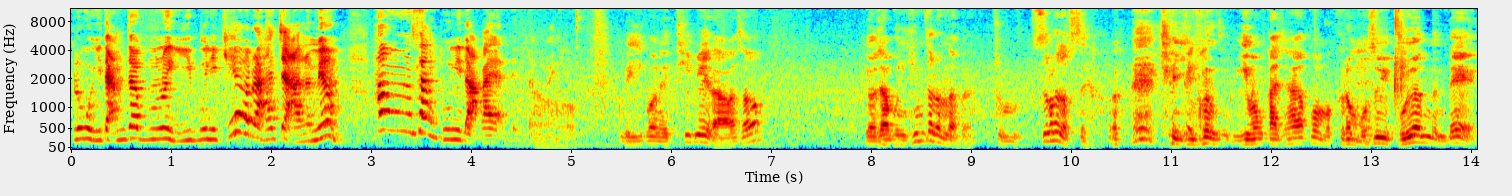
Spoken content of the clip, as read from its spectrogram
그리고 이 남자분은 이분이 케어를 하지 않으면 항상 돈이 나가야 어, 근데 이번에 TV에 나와서 여자분이 힘들었나 봐요. 좀 쓰러졌어요. 제 이번 이번까지 하고 뭐 그런 음. 모습이 보였는데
